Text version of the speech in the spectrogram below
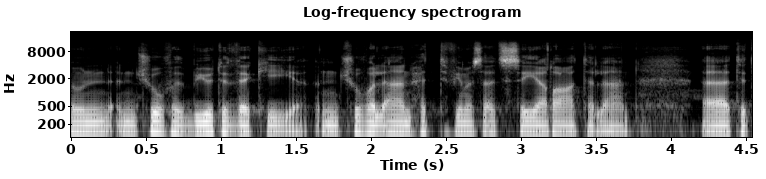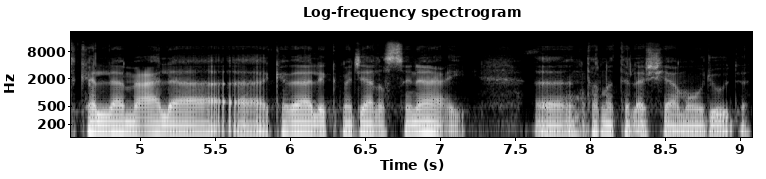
لو نشوف البيوت الذكية نشوف الآن حتى في مسألة السيارات الآن. آه، تتكلم على آه، كذلك مجال الصناعي إنترنت الأشياء موجودة.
